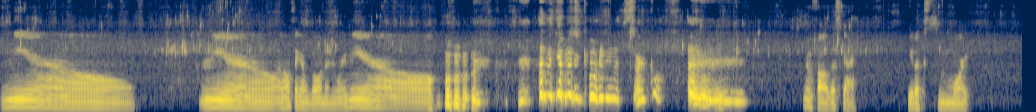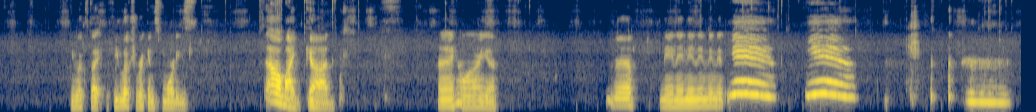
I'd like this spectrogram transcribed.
Meow. Meow. I don't think I'm going anywhere. Meow. I think I'm just going in a circle. I'm gonna follow this guy. He looks smart. He looks like he looks Rick and Smorties. Oh my god. Hey, how are you? Nah. Nah, nah, nah, nah, nah. Yeah! Yeah!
